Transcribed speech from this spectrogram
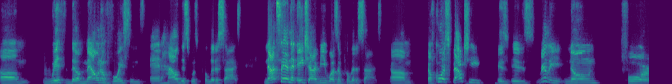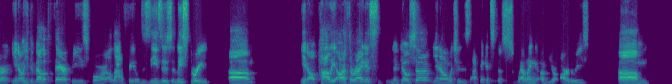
um, with the amount of voices and how this was politicized. Not saying that HIV wasn't politicized. Um, of course, Fauci is is really known for you know he developed therapies for a lot of fatal diseases, at least three. Um, you know, polyarteritis nodosa, you know, which is I think it's the swelling of your arteries. Um,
